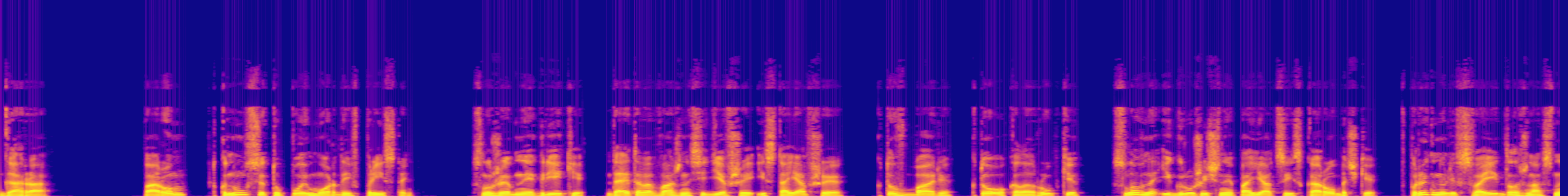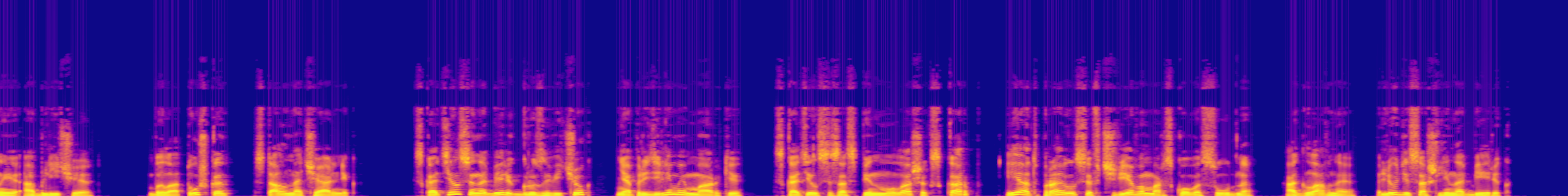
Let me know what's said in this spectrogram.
Гора. Паром ткнулся тупой мордой в пристань. Служебные греки, до этого важно сидевшие и стоявшие, кто в баре, кто около рубки, словно игрушечные паяцы из коробочки, впрыгнули в свои должностные обличия. Была тушка, стал начальник. Скатился на берег грузовичок неопределимой марки, скатился со спин мулашек скарб и отправился в чрево морского судна. А главное, люди сошли на берег.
